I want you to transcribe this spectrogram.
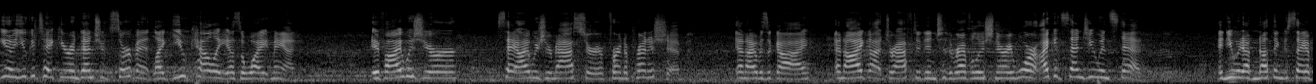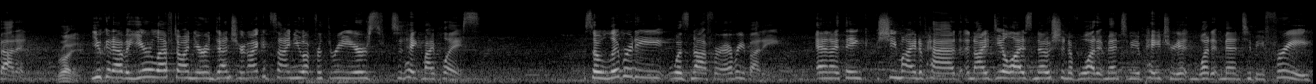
you know, you could take your indentured servant, like you, Kelly, as a white man. If I was your, say, I was your master for an apprenticeship, and I was a guy, and I got drafted into the Revolutionary War, I could send you instead, and you would have nothing to say about it. Right. You could have a year left on your indenture, and I could sign you up for three years to take my place. So liberty was not for everybody. And I think she might have had an idealized notion of what it meant to be a patriot and what it meant to be free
